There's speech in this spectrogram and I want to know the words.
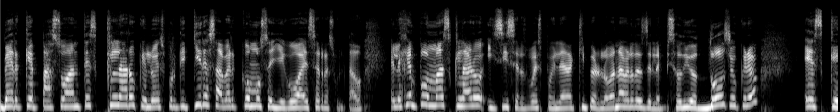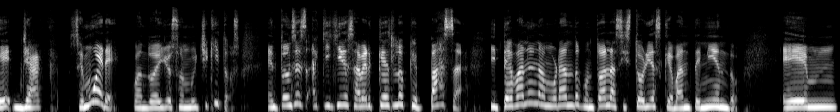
ver qué pasó antes, claro que lo es, porque quieres saber cómo se llegó a ese resultado. El ejemplo más claro, y sí se los voy a spoiler aquí, pero lo van a ver desde el episodio 2, yo creo, es que Jack se muere cuando ellos son muy chiquitos. Entonces aquí quieres saber qué es lo que pasa y te van enamorando con todas las historias que van teniendo. Em,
